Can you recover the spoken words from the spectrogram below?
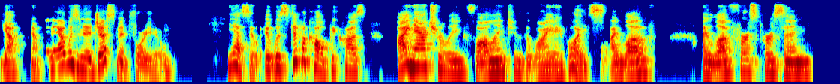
yeah yeah. And that was an adjustment for you. Yes it, it was difficult because I naturally fall into the YA voice. I love, I love first person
